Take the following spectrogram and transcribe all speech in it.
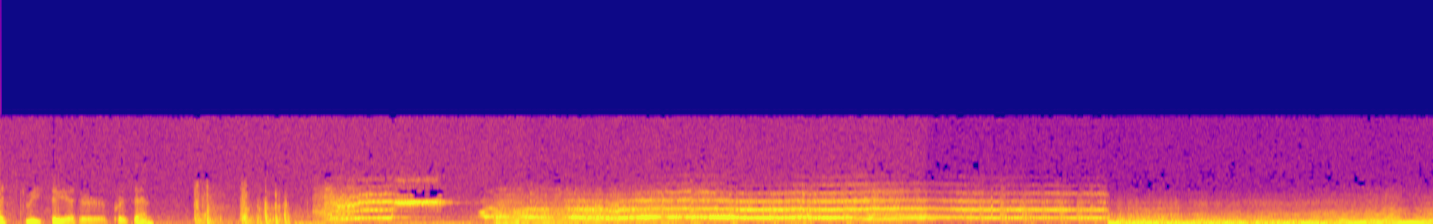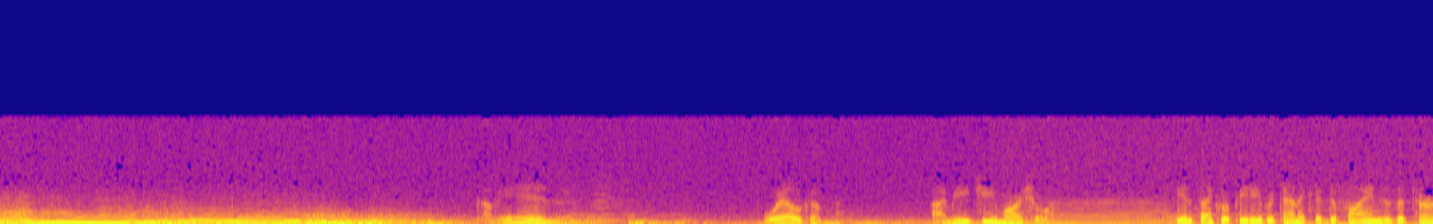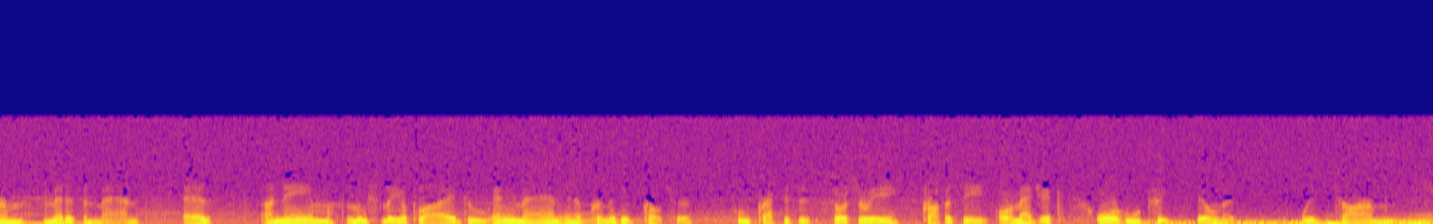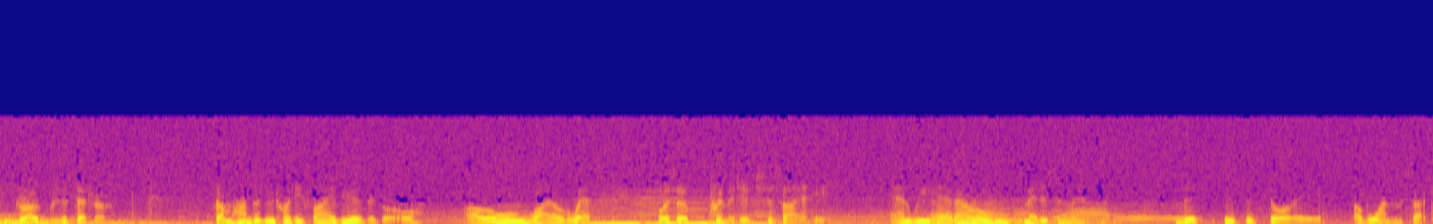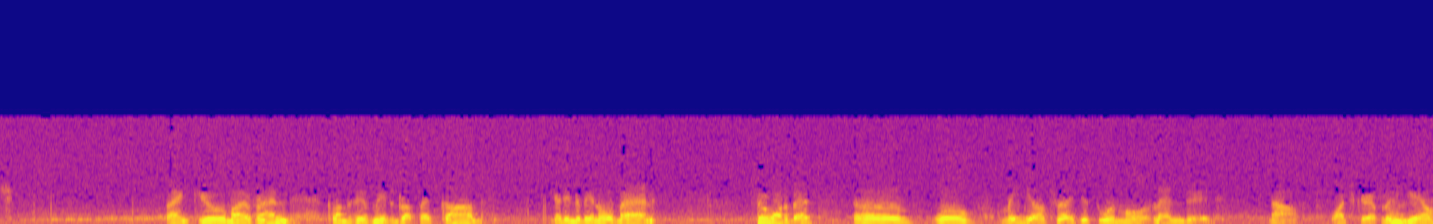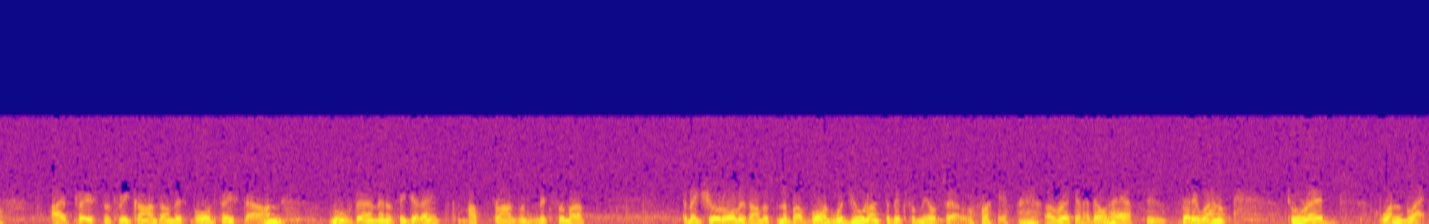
Mystery Theater presents. Encyclopedia Britannica defines the term medicine man as a name loosely applied to any man in a primitive culture who practices sorcery, prophecy, or magic, or who treats illness with charms, drugs, etc. Some 125 years ago, our own Wild West was a primitive society, and we had our own medicine men. This is the story of one such. Thank you, my friend. Clumsy of me to drop that card. Getting to be an old man. Still want to bet? Uh, well, maybe I'll try just one more. Splendid. Now, watch carefully. Yeah. I place the three cards on this board face down. Move them in a figure eight. Hop round them, mix them up. To make sure all is honest and above board, would you like to mix them yourself? I reckon I don't have to. Very well. Two reds, one black.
